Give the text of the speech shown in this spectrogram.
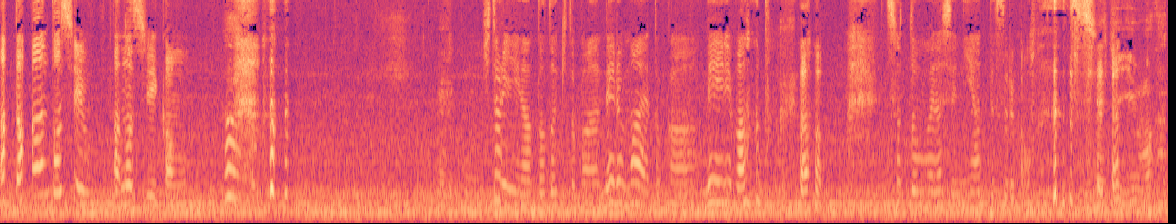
あと半年楽しいかも。ね。一人になった時とか寝る前とか寝入り場のとか。がちょっと思い出してニヤってするかも。しれないうまかったよ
